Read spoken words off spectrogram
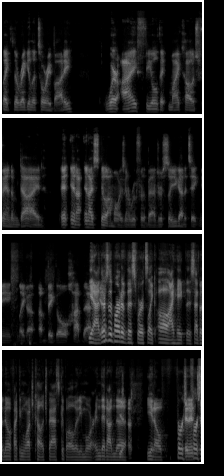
like the regulatory body, where I feel that my college fandom died, and, and, I, and I still, I'm always going to root for the Badgers. So you got to take me like a, a big old hot bag. Yeah, there's a part of this where it's like, oh, I hate this. I don't know if I can watch college basketball anymore. And then on the, Yeah. you know, first first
